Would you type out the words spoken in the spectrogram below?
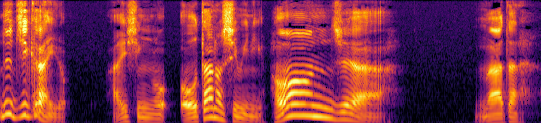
で、次回の配信をお楽しみに。ほんじゃ、またな。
